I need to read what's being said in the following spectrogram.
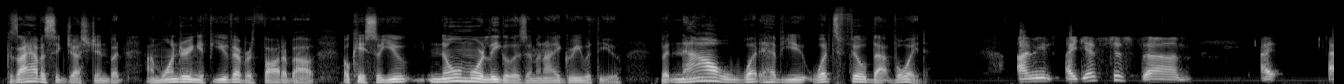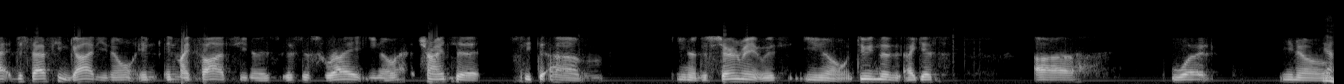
Because I have a suggestion, but I'm wondering if you've ever thought about okay, so you no more legalism, and I agree with you. But now, what have you? What's filled that void? I mean, I guess just um, I, I just asking God, you know, in in my thoughts, you know, is is this right? You know, trying to seek, um, you know, discernment with, you know, doing the, I guess, uh, what you know Yeah.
